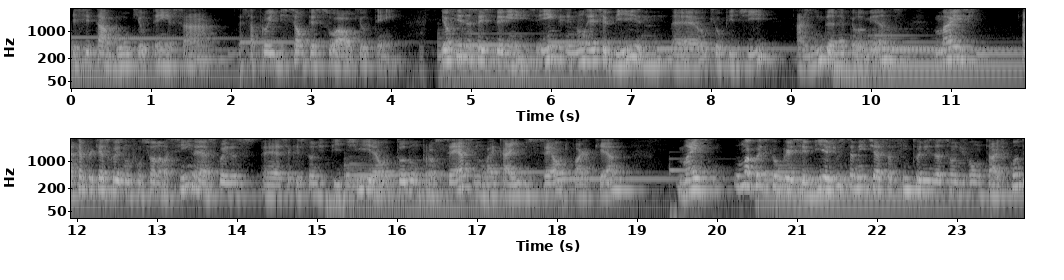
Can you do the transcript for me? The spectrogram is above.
esse tabu que eu tenho, essa, essa proibição pessoal que eu tenho. Eu fiz essa experiência e não recebi é, o que eu pedi ainda, né, pelo menos, mas até porque as coisas não funcionam assim, né? As coisas, é, essa questão de pedir é todo um processo, não vai cair do céu de paraquedas. Mas uma coisa que eu percebi é justamente essa sintonização de vontade. Quando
